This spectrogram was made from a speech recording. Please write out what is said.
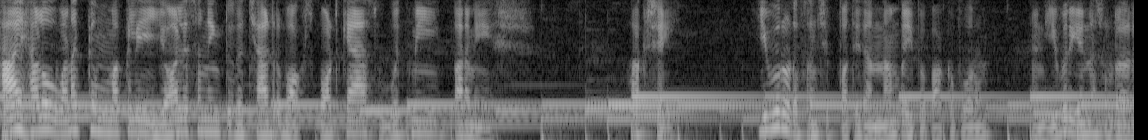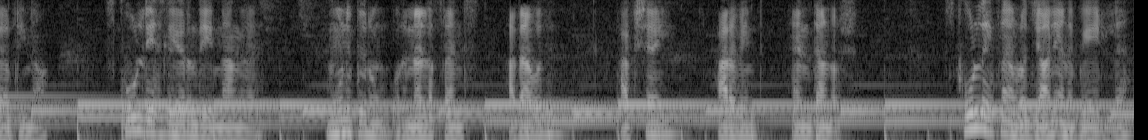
ஹாய் ஹலோ வணக்கம் மக்களே. You listening to the chatter box podcast with me Paramesh Akshay இவரோட ஃப்ரெண்ட்ஷிப் பற்றி தான் நம்ம இப்போ பார்க்க போகிறோம் அண்ட் இவர் என்ன சொல்கிறாரு அப்படின்னா ஸ்கூல் டேஸில் இருந்து நாங்கள் மூணு பேரும் ஒரு நல்ல ஃப்ரெண்ட்ஸ் அதாவது அக்ஷய் அரவிந்த் அண்ட் தனுஷ். ஸ்கூல் லைஃப்லாம் எவ்வளோ ஜாலியான பீரியடில்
